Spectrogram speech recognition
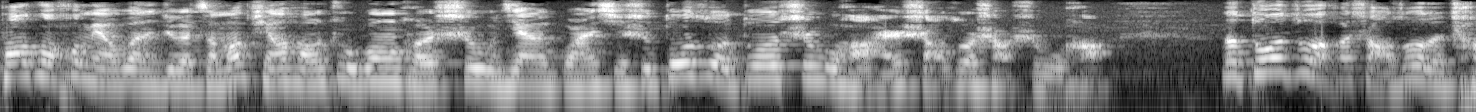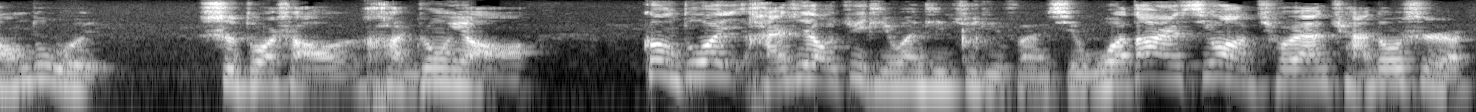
包括后面问的这个怎么平衡助攻和失误间的关系，是多做多失误好还是少做少失误好？那多做和少做的程度是多少很重要，更多还是要具体问题具体分析。我当然希望球员全都是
